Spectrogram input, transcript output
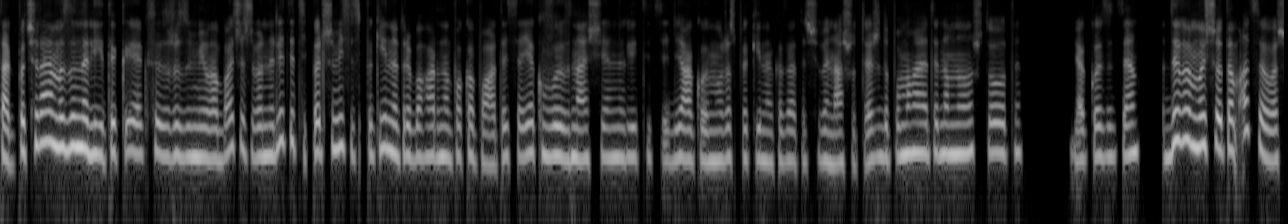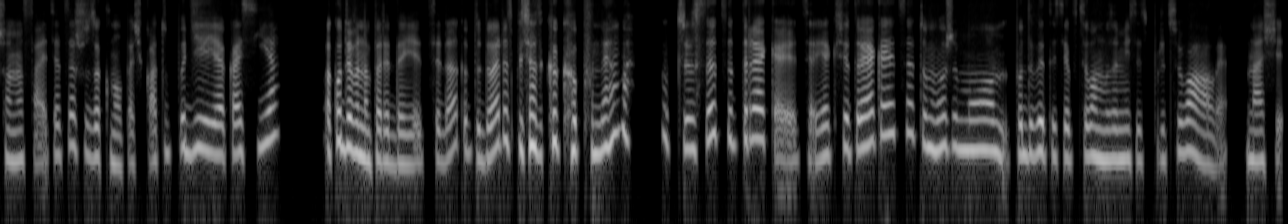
Так, починаємо з аналітики, як все зрозуміло. Бачиш, в аналітиці перший місяць спокійно треба гарно покопатися, як ви в нашій аналітиці. Дякую, можу спокійно казати, що ви нашу теж допомагаєте нам налаштовувати. Дякую за це. Дивимося, що там, а це у вашому сайті, а це що за кнопочка? А тут подія якась є. А куди вона передається? Да? Тобто давай спочатку копнемо, чи все це трекається. Якщо трекається, то можемо подивитися, як в цілому за місяць працювали наші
